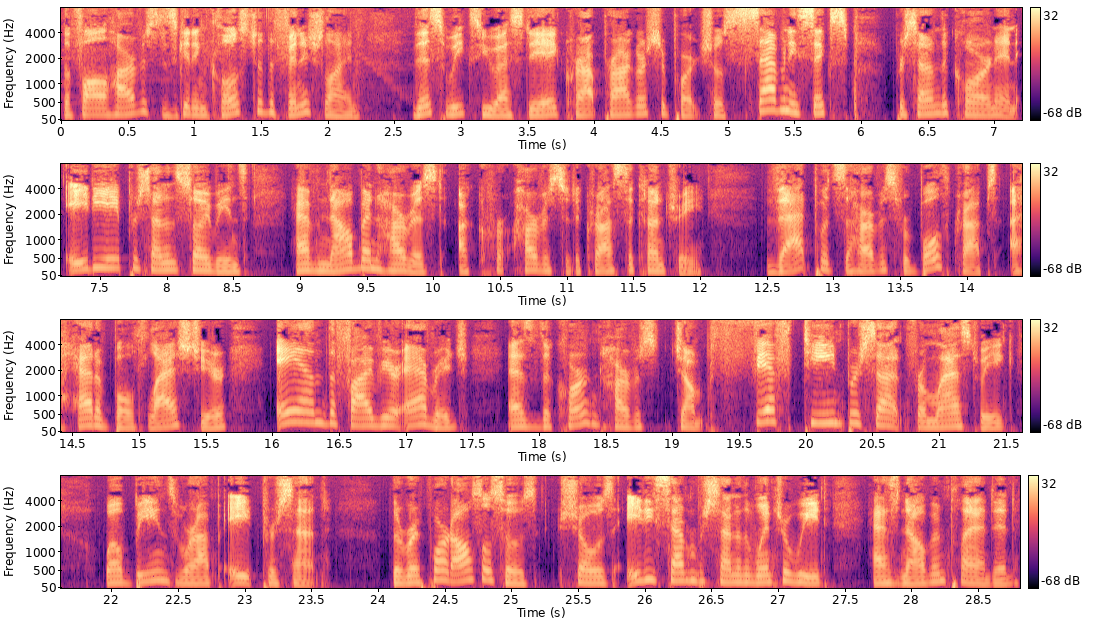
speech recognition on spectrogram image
The fall harvest is getting close to the finish line. This week's USDA crop progress report shows 76% of the corn and 88% of the soybeans have now been harvest, ac- harvested across the country. That puts the harvest for both crops ahead of both last year and the five year average as the corn harvest jumped 15% from last week, while beans were up 8%. The report also shows, shows 87% of the winter wheat has now been planted,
